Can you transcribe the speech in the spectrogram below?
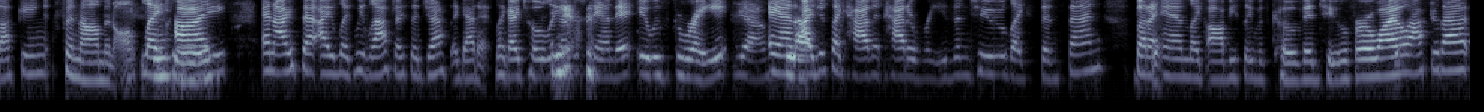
fucking phenomenal. Like mm-hmm. I and I said I like we laughed. I said, Jess, I get it. Like I totally understand it. It was great. Yeah. And yeah. I just like haven't had a reason to like since then. But yeah. I and like obviously was COVID too for a while after that.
